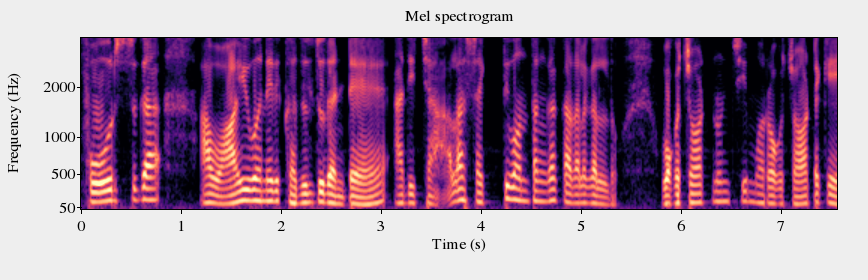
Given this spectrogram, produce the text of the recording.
ఫోర్స్గా ఆ వాయువు అనేది కదులుతుందంటే అది చాలా శక్తివంతంగా కదలగలదు. ఒక చోట నుంచి మరొక చోటకి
